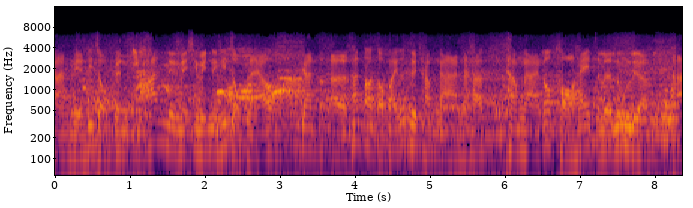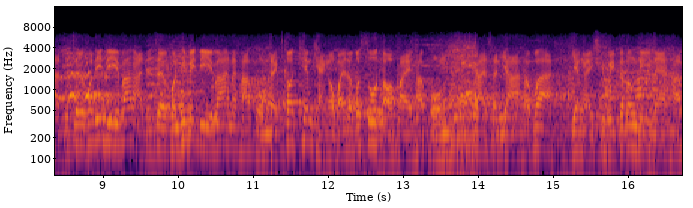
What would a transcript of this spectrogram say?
การเรียนที่จบเป็นอีกขั้นหนึ่งในชีวิตหนึ่งที่จบแล้ว การขั้นตอนต่อไปก็คือทำงานนะครับทำงานก็ขอให้เจริญรุ่งเรือง อาจจะเจอคนที่ดีบ้างอาจจะเจอคนที่ไม่ดีบ้างนะครับ ผมแต่ก็เข้มแข็งเอาไว้แล้วก็สู้ต่อไปครับครับผมกายสัญญาครับว่ายังไงชีวิตก็ต้องดีแน่ครับ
